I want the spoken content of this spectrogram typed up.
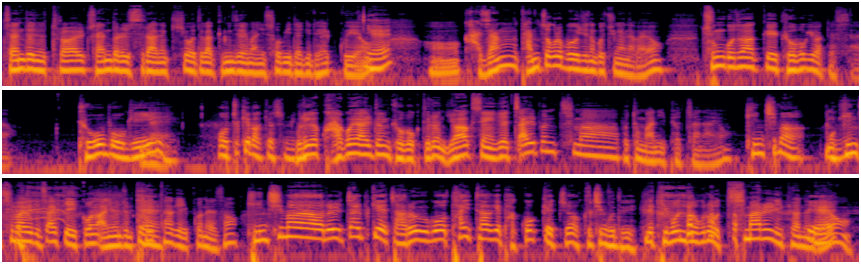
젠더 뉴트럴, 젠더리스라는 키워드가 굉장히 많이 소비되기도 했고요. 예. 어, 가장 단적으로 보여지는 것 중에 하나가요. 중고등학교의 교복이 바뀌었어요. 교복이 네. 어떻게 바뀌었습니까? 우리가 과거에 알던 교복들은 여학생에게 짧은 치마 보통 많이 입혔잖아요. 긴 치마. 뭐 긴 치마에도 짧게 입거나 아니면 좀 네. 타이트하게 네. 입건 해서 긴 치마를 짧게 자르고 타이트하게 바꿨겠죠. 그 친구들이. 근데 기본적으로 치마를 입혔는데요. 예.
